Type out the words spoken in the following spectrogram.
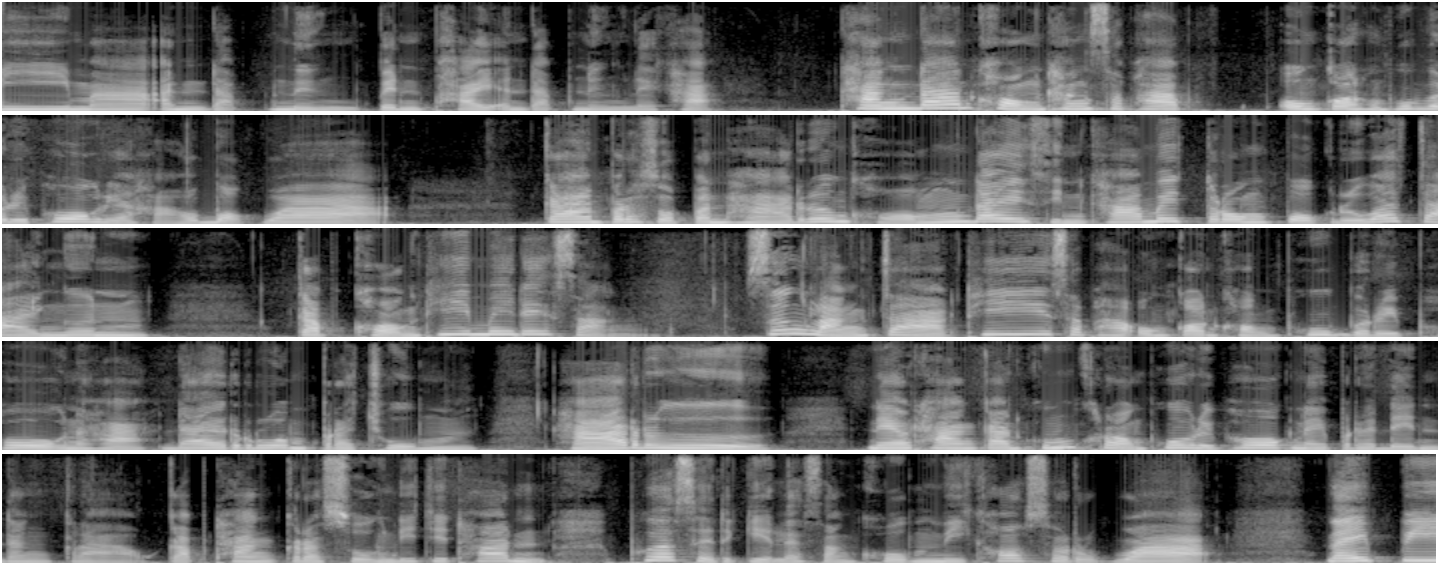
มีมาอันดับหนึ่งเป็นภัยอันดับหนึ่งเลยค่ะ ทางด้านของทางสภา องค์กรของผู้บริโภคเนี่ยค่ะเขาบอกว่า การประสบปัญหาเรื่องของได้สินค้าไม่ตรงปก หรือว่าจ่ายเงินกับของที่ไม่ได้สั่ง ซึ่งหลังจากที่สภาองค์กรของผู้บริโภคนะคะ ได้ร่วมประชุม หารือ แนวทางการคุ้มครองผู้บริโภคในประเด็นดังกล่าว กับทางกระทรวงดิจิทัล เพื่อเศรษฐกิจและสังคมมีข้อสรุปว่า ในปี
